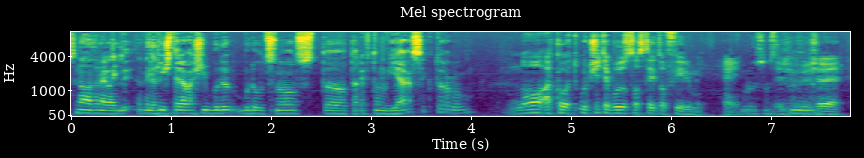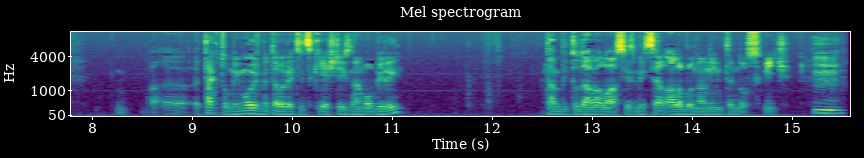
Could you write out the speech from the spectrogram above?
se. No, to nevadí. To Vidíš teda vaši budoucnost tady v tom VR sektoru? No, ako určitě budoucnost této firmy. Hej. že, že takto, my môžeme teoreticky ešte ísť na mobily, tam by to dávalo asi zmysel, alebo na Nintendo Switch. Hmm.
